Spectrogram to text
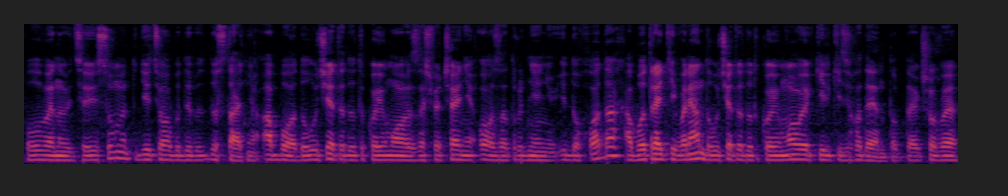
половину від цієї суми, тоді цього буде достатньо. Або долучити до такої умови зашвидчення о затрудненню і доходах, або третій варіант долучити до такої умови кількість годин. Тобто, якщо ви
